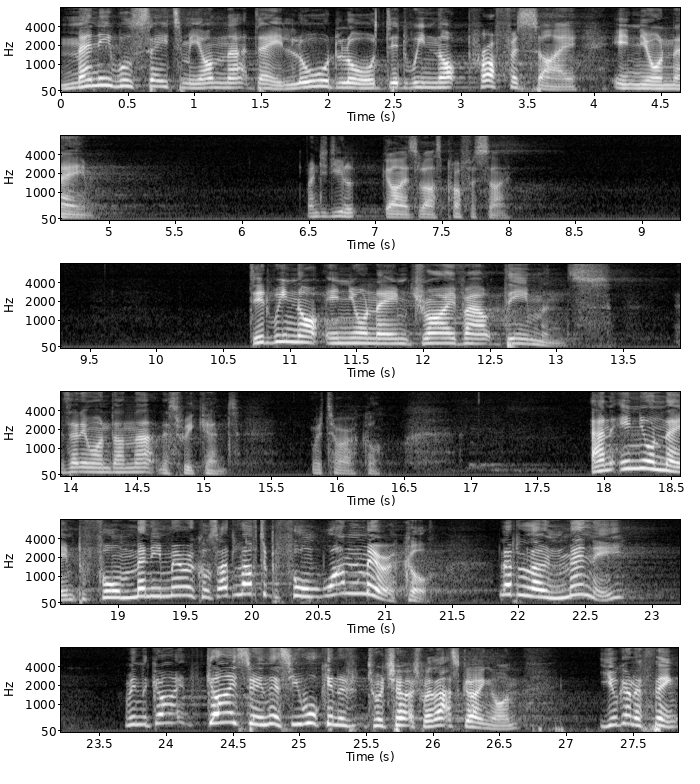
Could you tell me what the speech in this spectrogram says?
Many will say to me on that day, Lord, Lord, did we not prophesy in your name? When did you guys last prophesy? Did we not in your name drive out demons? Has anyone done that this weekend? Rhetorical. And in your name perform many miracles. I'd love to perform one miracle, let alone many. I mean, the guy, guy's doing this. You walk into a church where that's going on, you're going to think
